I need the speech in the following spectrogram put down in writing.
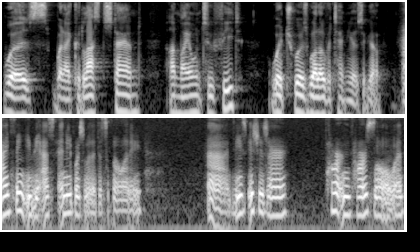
was when I could last stand on my own two feet, which was well over 10 years ago. I think if you ask any person with a disability, uh, these issues are part and parcel with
